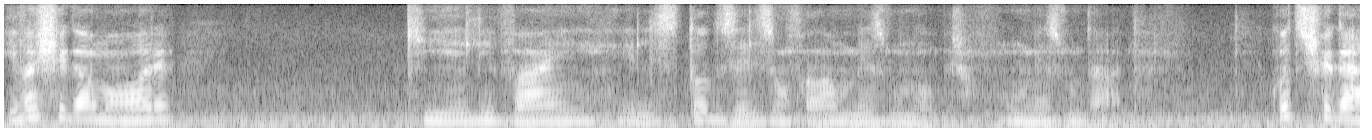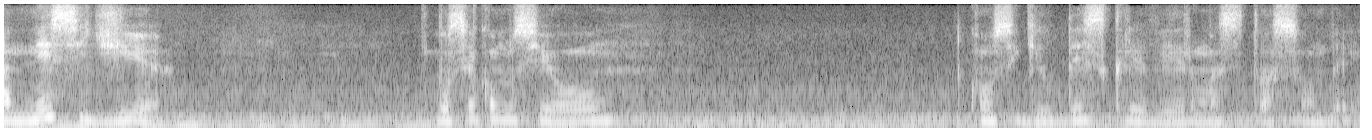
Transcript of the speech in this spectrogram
e vai chegar uma hora que ele vai, eles todos eles vão falar o mesmo número, o mesmo dado. Quando chegar nesse dia, você como CEO conseguiu descrever uma situação bem.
